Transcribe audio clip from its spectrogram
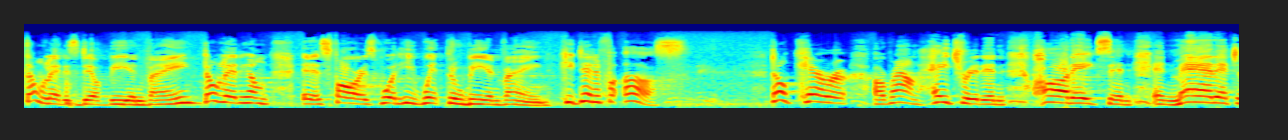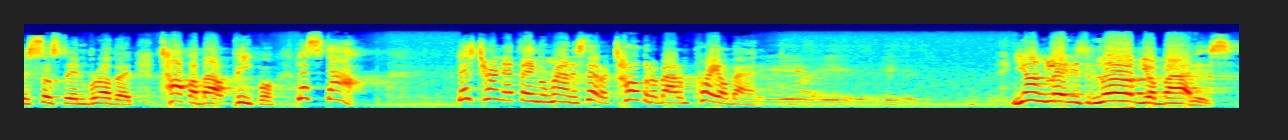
Don't let his death be in vain. Don't let him, as far as what he went through, be in vain. He did it for us. Don't carry around hatred and heartaches and, and mad at your sister and brother. Talk about people. Let's stop. Let's turn that thing around. Instead of talking about them, pray about it. Young ladies, love your bodies.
